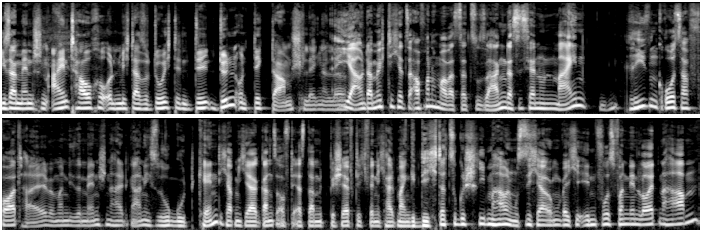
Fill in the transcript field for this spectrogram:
dieser Menschen eintauche und mich da so durch den Dünn- und Dickdarm schlängele. Ja, und da möchte ich jetzt auch noch mal was dazu sagen. Das ist ja nun mein riesengroßer Vorteil, wenn man diese Menschen halt gar nicht so gut kennt. Ich habe mich ja ganz oft erst damit beschäftigt, wenn ich halt mein Gedicht dazu geschrieben habe. Musste ich ja irgendwelche Infos von den Leuten haben.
